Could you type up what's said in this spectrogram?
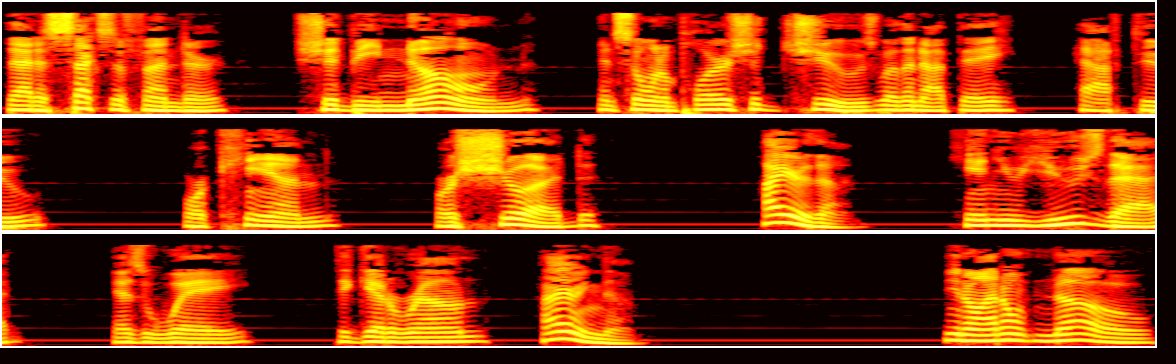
that a sex offender should be known, and so an employer should choose whether or not they have to, or can, or should hire them. Can you use that as a way to get around hiring them? You know, I don't know.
